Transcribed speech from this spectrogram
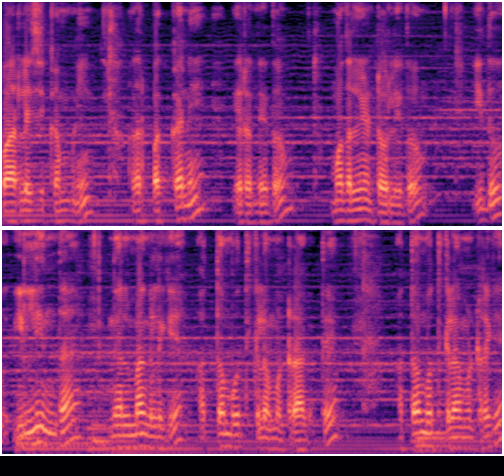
ಪಾರ್ಲೇಜಿ ಕಂಪ್ನಿ ಅದರ ಪಕ್ಕನೇ ಇರೋದು ಇದು. ಮೊದಲನೇ ಟೋಲ್ ಇದು. ಇದು ಇಲ್ಲಿಂದ ನೆಲಮಂಗಲಿಗೆ ಹತ್ತೊಂಬತ್ತು ಕಿಲೋಮೀಟ್ರ್ ಆಗುತ್ತೆ. ಹತ್ತೊಂಬತ್ತು ಕಿಲೋಮೀಟ್ರಿಗೆ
